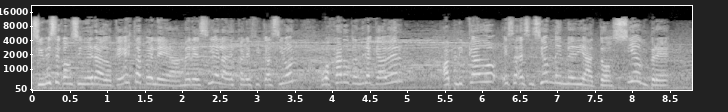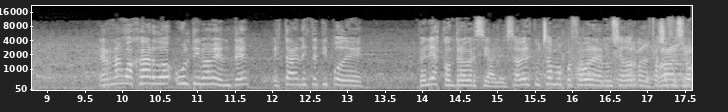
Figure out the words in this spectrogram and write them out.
Si hubiese considerado que esta pelea merecía la descalificación, Guajardo tendría que haber aplicado esa decisión de inmediato. Siempre Hernán Guajardo últimamente está en este tipo de peleas controversiales. A ver, escuchamos por favor al anunciador con el fallo oficial.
